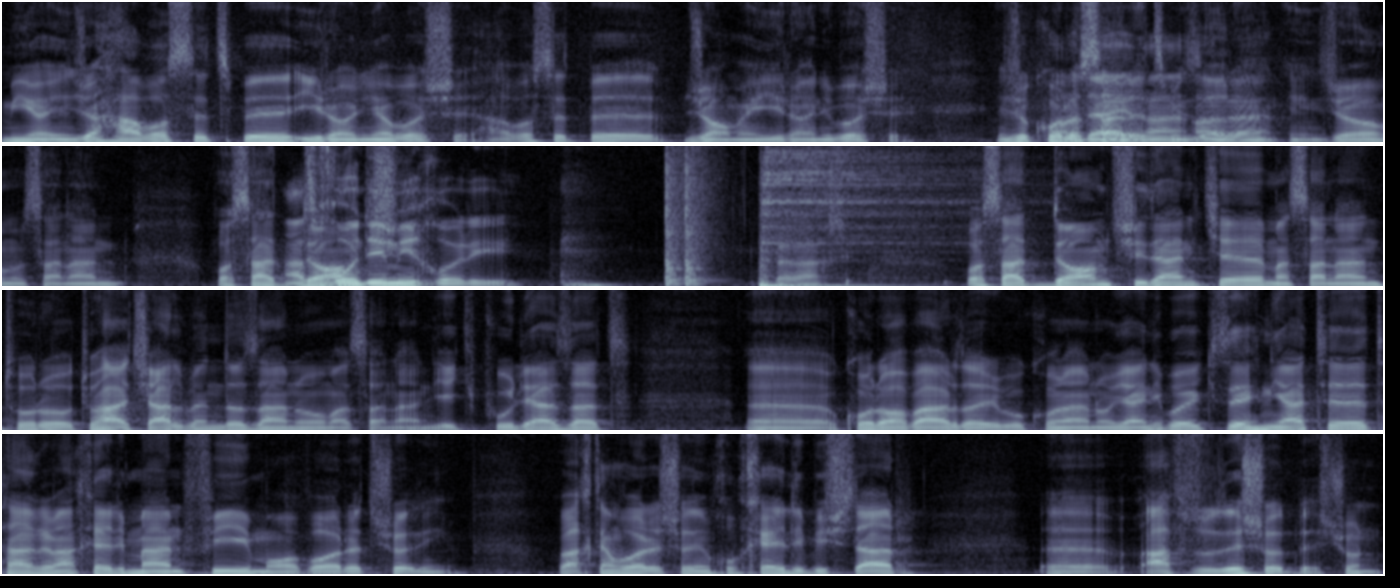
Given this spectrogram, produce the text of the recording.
میا اینجا حواست به ایرانیا باشه. حواست به جامعه ایرانی باشه. اینجا کلا سرت می‌ذارن. آره. اینجا مثلا واسه از خودی می‌خوری. ببخشید. واسه دام چیدن که مثلا تو رو تو هچل بندازن و مثلا یک پولی ازت کلاهبرداری بکنن و یعنی با یک ذهنیت تقریبا خیلی منفی ما وارد شدیم. وقتی هم وارد شدیم خب خیلی بیشتر افزوده شد بهش. چون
